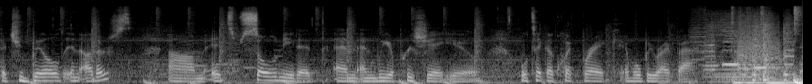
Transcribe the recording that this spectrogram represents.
that you build in others. Um, it's so needed, and, and we appreciate you. We'll take a quick break, and we'll be right back.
